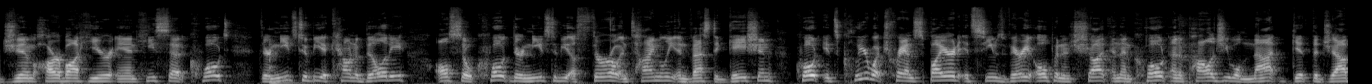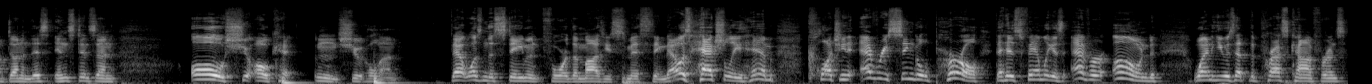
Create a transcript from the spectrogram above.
Jim Harbaugh here, and he said, quote, there needs to be accountability. Also, quote, there needs to be a thorough and timely investigation. Quote, it's clear what transpired. It seems very open and shut. And then, quote, an apology will not get the job done in this instance. And, oh, shoot, okay, mm, shoot, hold on. That wasn't the statement for the Mazi Smith thing. That was actually him clutching every single pearl that his family has ever owned when he was at the press conference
